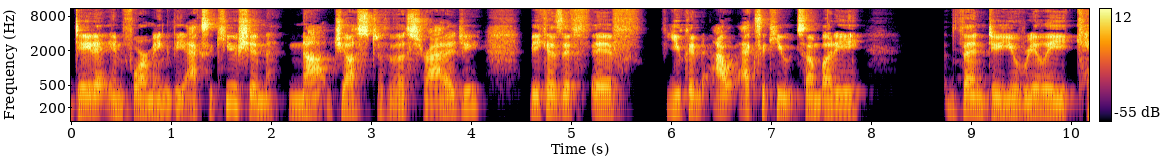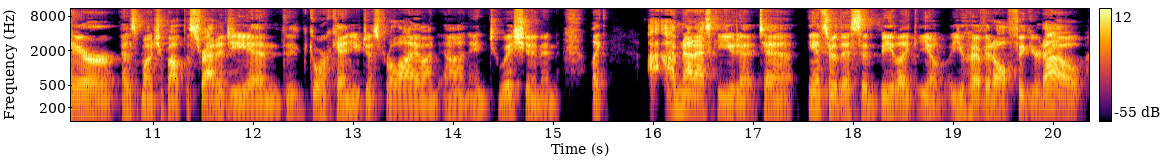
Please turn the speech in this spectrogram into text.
data informing the execution not just the strategy because if if you can out execute somebody then do you really care as much about the strategy and or can you just rely on on intuition and like I'm not asking you to to answer this and be like, you know, you have it all figured out,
